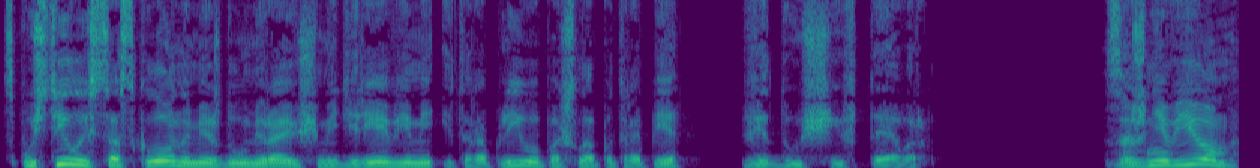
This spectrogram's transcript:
спустилась со склона между умирающими деревьями и торопливо пошла по тропе, ведущей в Тевр. За жневьем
